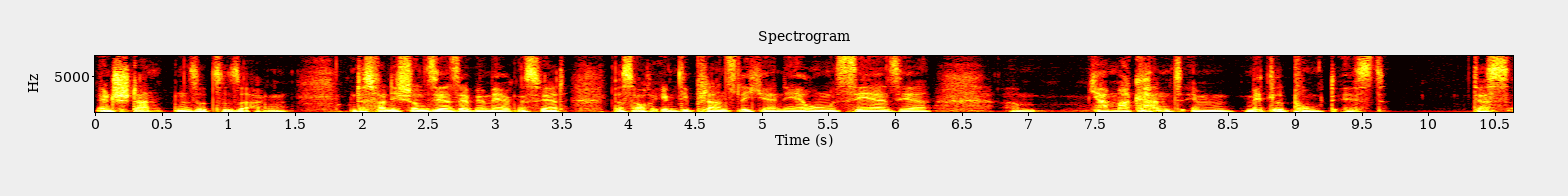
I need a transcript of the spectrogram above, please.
entstanden sozusagen. Und das fand ich schon sehr, sehr bemerkenswert, dass auch eben die pflanzliche Ernährung sehr, sehr ähm, ja markant im Mittelpunkt ist. Dass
